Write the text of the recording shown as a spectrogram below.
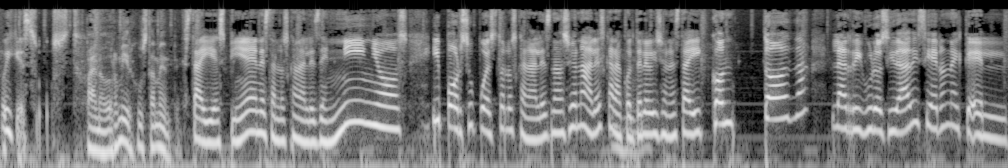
Uy, qué susto. Para no dormir, justamente. Está ESPN, están los canales de niños y por supuesto los canales nacionales. Caracol Televisión está ahí con toda la rigurosidad. Hicieron el, el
